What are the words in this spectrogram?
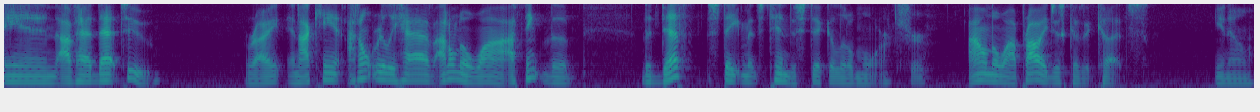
And I've had that too. Right? And I can't I don't really have I don't know why. I think the the death statements tend to stick a little more. Sure. I don't know why. Probably just because it cuts. You know,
